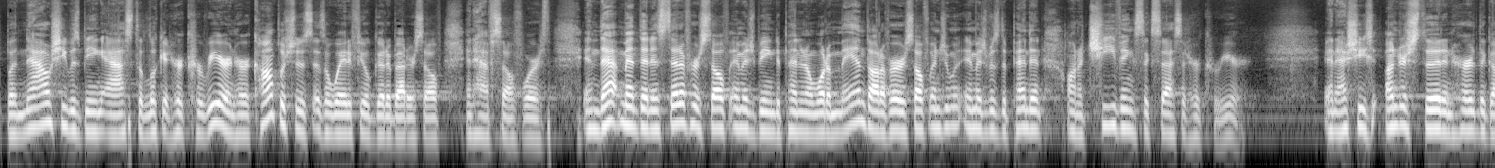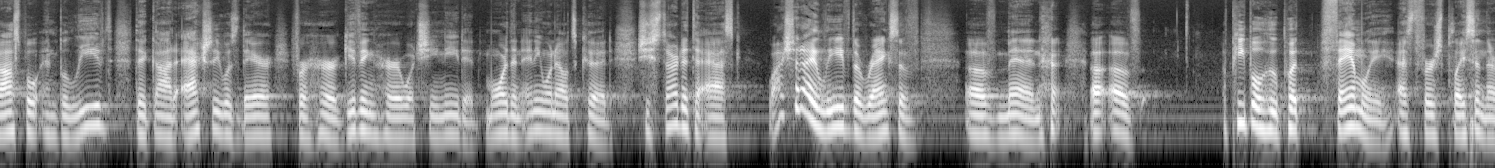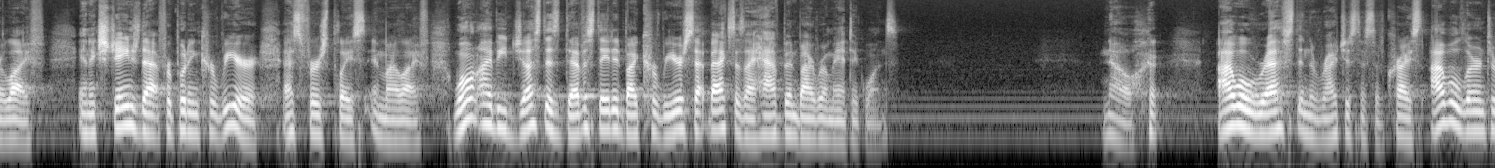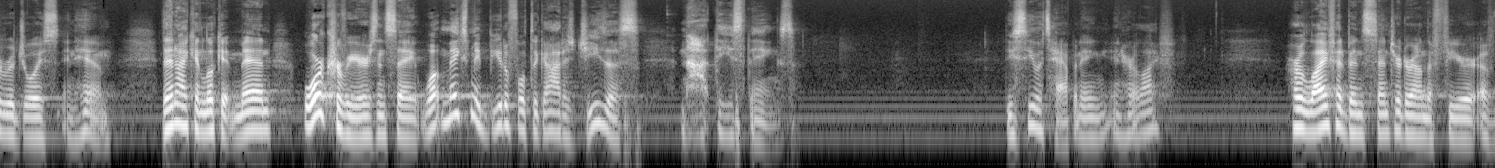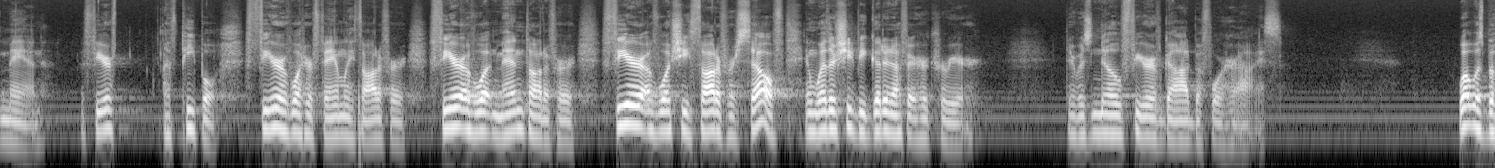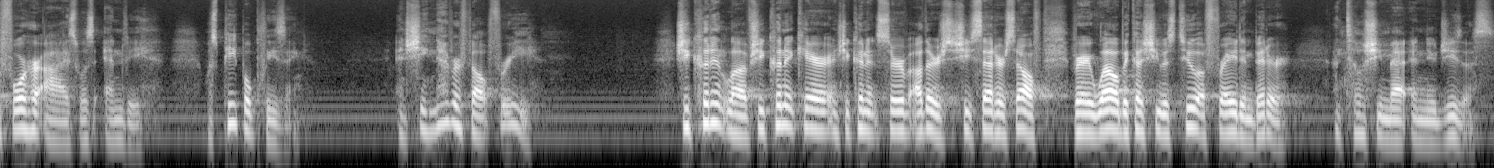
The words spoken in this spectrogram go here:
But now she was being asked to look at her career and her accomplishments as a way to feel good about herself and have self worth. And that meant that instead of her self image being dependent on what a man thought of her, her self image was dependent on achieving success at her career. And as she understood and heard the gospel and believed that God actually was there for her, giving her what she needed more than anyone else could, she started to ask, why should I leave the ranks of, of men, uh, of people who put family as first place in their life, and exchange that for putting career as first place in my life? Won't I be just as devastated by career setbacks as I have been by romantic ones? No. I will rest in the righteousness of Christ. I will learn to rejoice in Him. Then I can look at men or careers and say, what makes me beautiful to God is Jesus, not these things. Do you see what's happening in her life? Her life had been centered around the fear of man, the fear of people, fear of what her family thought of her, fear of what men thought of her, fear of what she thought of herself and whether she'd be good enough at her career. There was no fear of God before her eyes. What was before her eyes was envy, was people pleasing. And she never felt free. She couldn't love, she couldn't care, and she couldn't serve others, she said herself very well, because she was too afraid and bitter until she met and knew Jesus.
